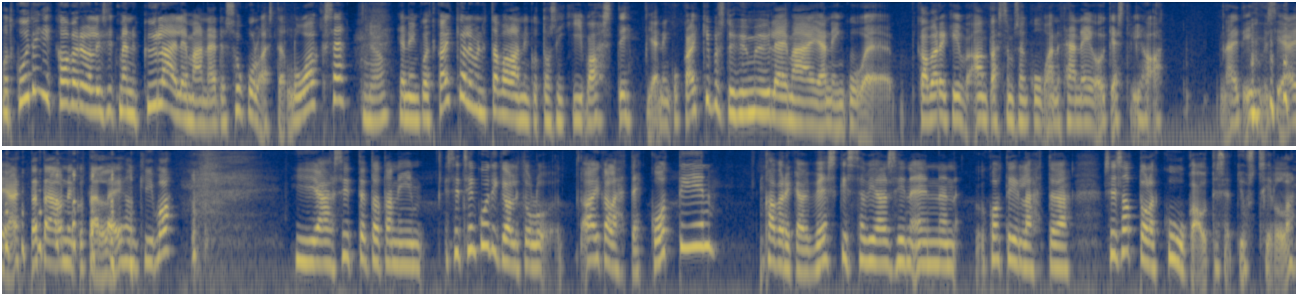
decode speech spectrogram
Mutta kuitenkin kaveri oli sitten mennyt kyläilemään näiden sukulaisten luokse. Joo. Ja niinku, että kaikki oli mennyt tavallaan niinku tosi kivasti. Ja niinku kaikki pystyi hymyilemään ja niinku, eh, kaverikin antaa semmoisen kuvan, että hän ei oikeasti vihaa näitä ihmisiä. Ja että tämä on niinku tälleen ihan kiva. Ja sitten tota niin, sit siinä kuitenkin oli tullut aika lähteä kotiin. Kaveri kävi veskissä vielä siinä ennen kotiin lähtöä. Se sattui olla kuukautiset just silloin.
